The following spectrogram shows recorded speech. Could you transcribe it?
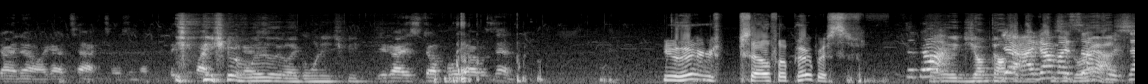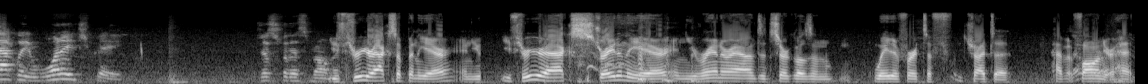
Yeah, I know. I got attacked. I was in a big fight. you're you, literally like one HP. you guys don't believe I was in. You hurt yourself on purpose. Did not. you jumped off Yeah, the I got myself to exactly one HP. Just for this moment. You threw your axe up in the air, and you you threw your axe straight in the air, and you ran around in circles and waited for it to f- try to have it fall on your head.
